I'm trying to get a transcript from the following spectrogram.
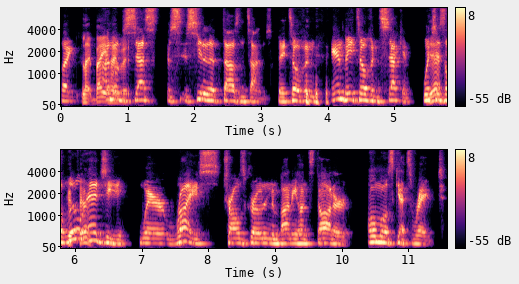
Like Like I'm Beethoven. obsessed. s- Seen it a thousand times. Beethoven and Beethoven Second, which Yeah, is a little film. edgy, where Ryce, Charles Grodin, and Bonnie Hunt's daughter, almost gets raped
